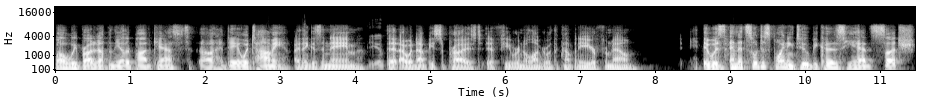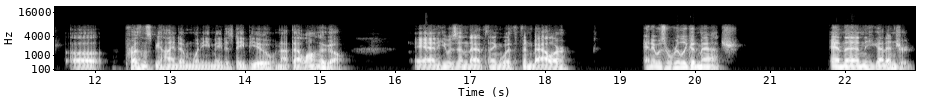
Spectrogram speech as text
Well, we brought it up in the other podcast. Uh, Hideo Itami, I think, is a name Yep. that I would not be surprised if he were no longer with the company a year from now. It was, and it's so disappointing too because he had such a presence behind him when he made his debut not that long ago, and he was in that thing with Finn Balor, and it was a really good match. And then he got injured,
